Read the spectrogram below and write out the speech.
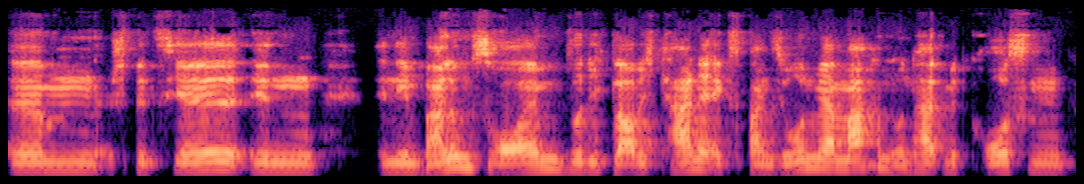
ähm, speziell in in den Ballungsräumen würde ich, glaube ich, keine Expansion mehr machen und halt mit großen,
